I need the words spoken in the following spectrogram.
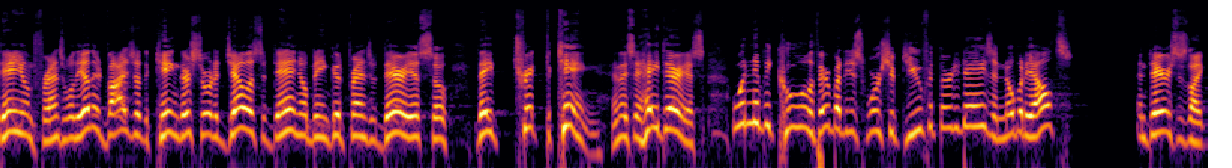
Daniel and friends. Well, the other advisors of the king, they're sort of jealous of Daniel being good friends with Darius. So they trick the king and they say, Hey, Darius, wouldn't it be cool if everybody just worshiped you for 30 days and nobody else? And Darius is like,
